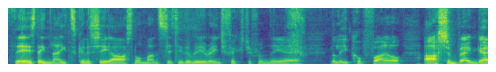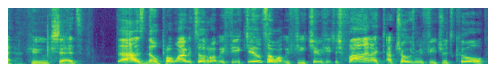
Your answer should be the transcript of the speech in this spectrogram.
Thursday night's going to see Arsenal Man City, the rearranged fixture from the uh, the League Cup final. Arsene Wenger, who said Ah, there's no problem. Why are we talking about my future? We'll talk about my future. My future's fine. I, I chose my future. It's cool.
